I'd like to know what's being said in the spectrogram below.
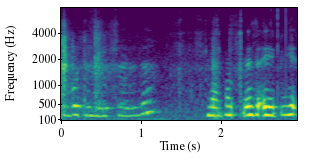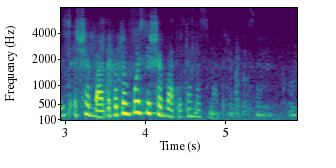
Субботу нарушали, да? Да, э, э, э, шаббата. Потом после шаббата там рассматривается. Угу.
